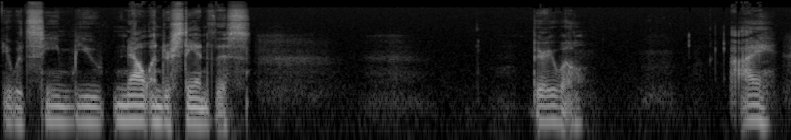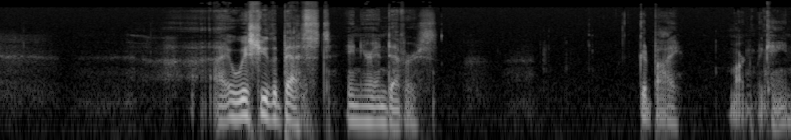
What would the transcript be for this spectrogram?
It would seem you now understand this. Very well. I. I wish you the best in your endeavors. Goodbye, Mark McCain.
